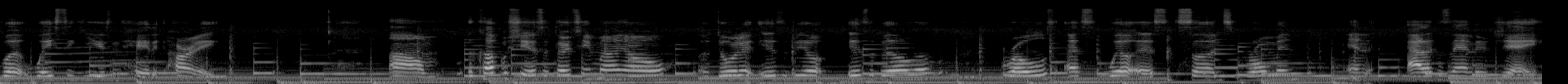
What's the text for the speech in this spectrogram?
but wasted years and heartache. Um, the couple shares a 13 month old daughter, Isabel, Isabella Rose, as well as sons Roman and Alexander J.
